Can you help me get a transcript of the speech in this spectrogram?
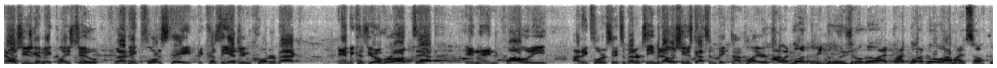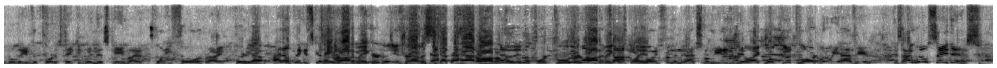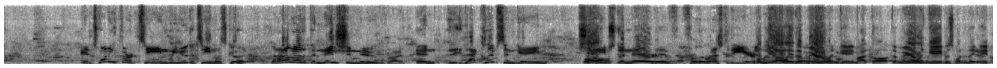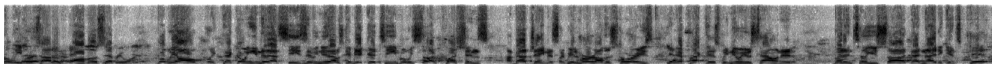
LSU's going to make plays too, but I think Florida State, because the edging quarterback, and because the overall depth and, and quality, I think Florida State's a better team. But LSU's got some big time players. I would love to be delusional, though. I'd, I'd love to allow myself to believe that Florida State can win this game by a 24. Right. 30. Yeah. I don't think it's going to Tate to Rodemaker, Travis has got the hat on, on the, in the fourth quarter. We want the Rodemaker's playing. points from the national media to be like, well, good Lord, what do we have here? Because I will say this. In 2013, we knew the team was good, but I don't know that the nation knew. Right. And th- that Clemson game changed the narrative for the rest of the year. It was really the Maryland game, I thought. The Maryland game is when they made believers out of almost everyone. But we all like that going into that season. We knew that was going to be a good team, but we still have questions about Jameis. Like we had heard all the stories Yeah. at practice. We knew he was talented, but until you saw it that night against Pitt,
